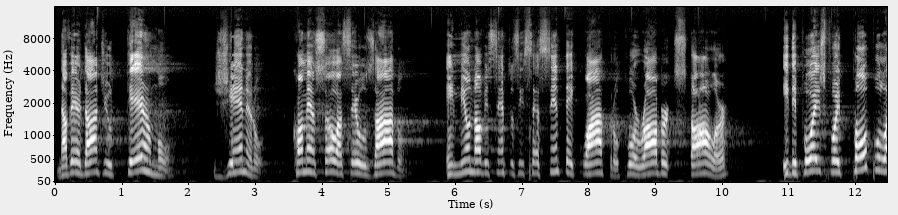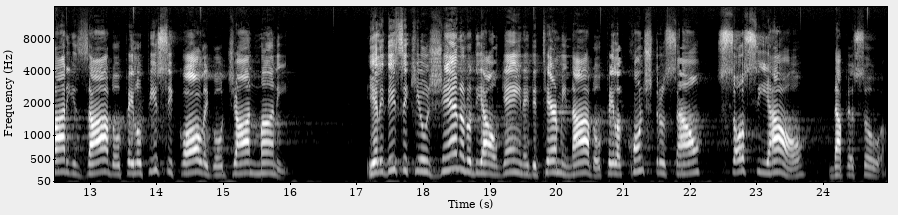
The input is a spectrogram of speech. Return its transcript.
Na verdade, o termo gênero começou a ser usado em 1964 por Robert Stoller e depois foi popularizado pelo psicólogo John Money. E ele disse que o gênero de alguém é determinado pela construção social da pessoa.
